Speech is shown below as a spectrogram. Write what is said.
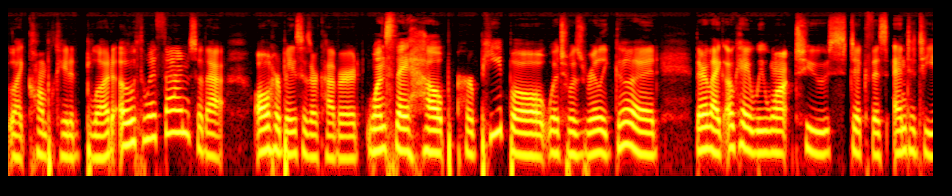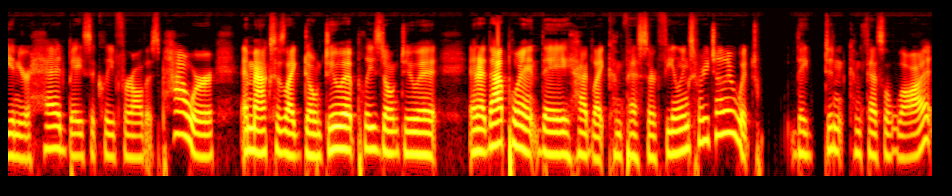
like complicated blood oath with them so that all her bases are covered. Once they help her people, which was really good, they're like, okay, we want to stick this entity in your head basically for all this power. And Max is like, don't do it. Please don't do it. And at that point, they had like confessed their feelings for each other, which they didn't confess a lot.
